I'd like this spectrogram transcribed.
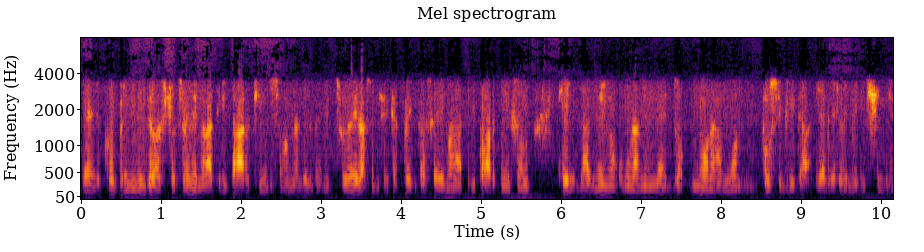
eh, con il presidente dell'Associazione dei malati di Parkinson del Venezuela, sono circa 36 malati di Parkinson che da almeno un anno e mezzo non hanno possibilità di avere le medicine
